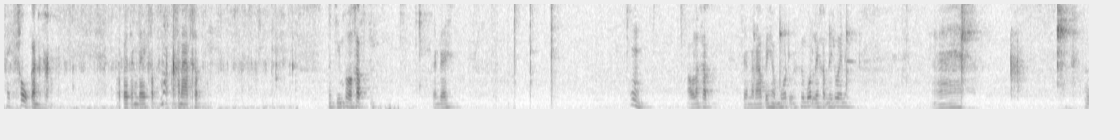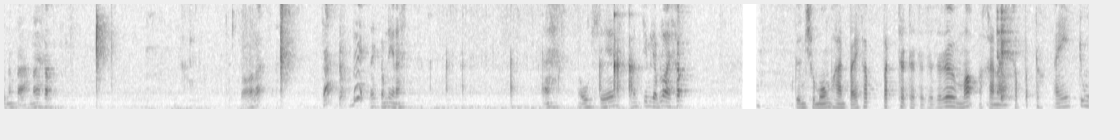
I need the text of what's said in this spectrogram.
ให้เข้ากันเอาไปทางใดครับขนาดครับน้ำจิ้มพอครับทางใดอืมเอาละครับ ใส่มะนาวไปให้หมดคือหมดเลยครับในถ้วยนี้อ่าเพิ่มน้ำปลาหน่อยครับพอละจับเบ๊ะได้คำนี้นะอะโอเคน้ำจิ้มเรียบร้อยครับเกินชั่วโมงผ่านไปครับปัดเถอะเริ่มเหมาะขนาดครับปัดไอ้จุ้ง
